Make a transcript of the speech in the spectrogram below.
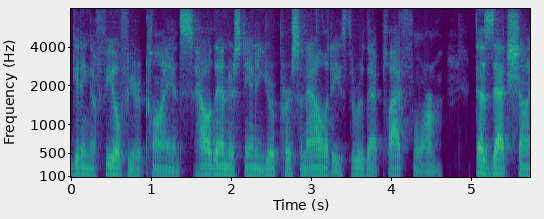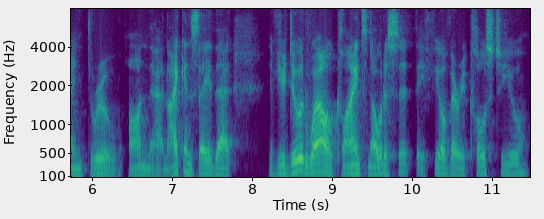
getting a feel for your clients? How are they understanding your personality through that platform? does that shine through on that? And I can say that if you do it well, clients notice it. They feel very close to you.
